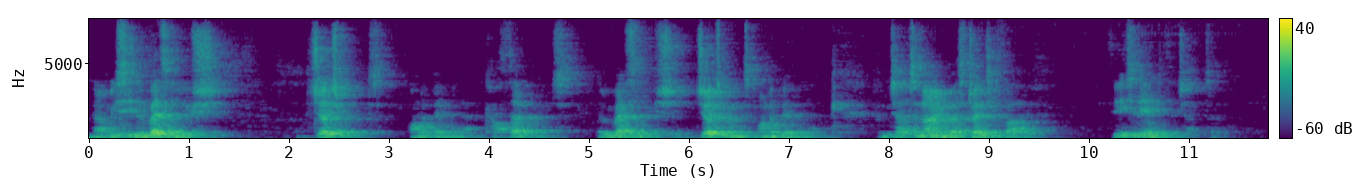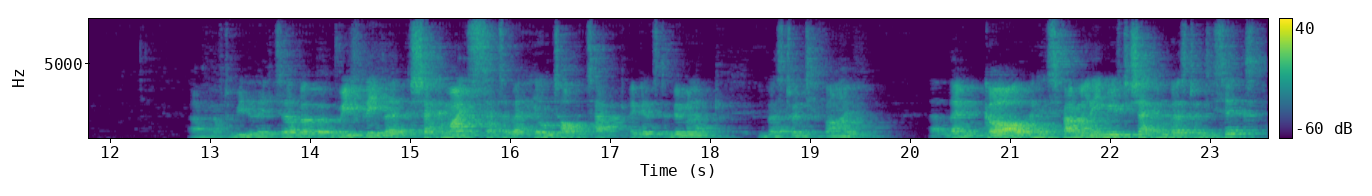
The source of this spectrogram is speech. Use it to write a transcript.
Now we see the resolution, judgment on Abimelech, our the resolution, judgment on Abimelech from chapter 9, verse 25, through to the end of the chapter. Um, you have to read it later, but, but briefly, the, the Shechemites set up a hilltop attack against Abimelech in verse 25. Uh, then Gaal and his family move to Shechem, verse 26,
